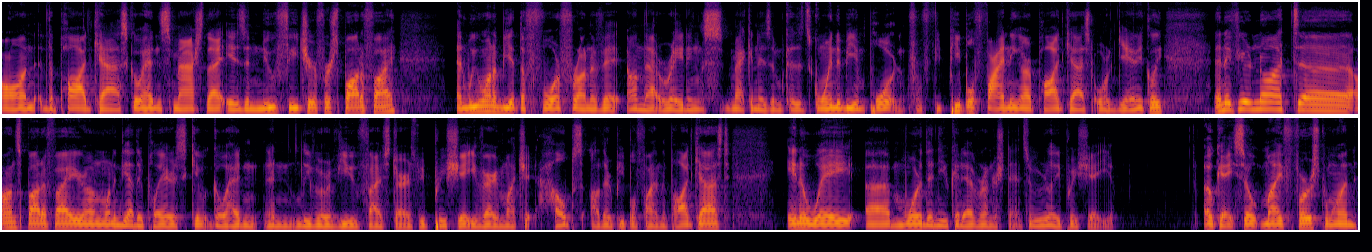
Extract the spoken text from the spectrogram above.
on the podcast. Go ahead and smash that. It is a new feature for Spotify, and we want to be at the forefront of it on that ratings mechanism because it's going to be important for f- people finding our podcast organically. And if you're not uh, on Spotify, you're on one of the other players, give, go ahead and, and leave a review, five stars. We appreciate you very much. It helps other people find the podcast in a way uh, more than you could ever understand. So we really appreciate you. Okay, so my first one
